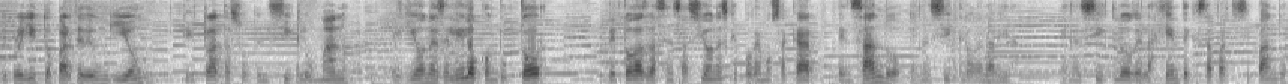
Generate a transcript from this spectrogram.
El proyecto parte de un guion que trata sobre el ciclo humano. El guion es el hilo conductor de todas las sensaciones que podemos sacar pensando en el ciclo de la vida, en el ciclo de la gente que está participando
